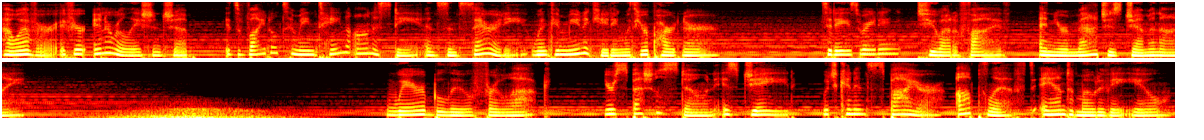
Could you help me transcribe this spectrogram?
However, if you're in a relationship, it's vital to maintain honesty and sincerity when communicating with your partner. Today's rating 2 out of 5, and your match is Gemini. Wear blue for luck. Your special stone is jade, which can inspire, uplift, and motivate you.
